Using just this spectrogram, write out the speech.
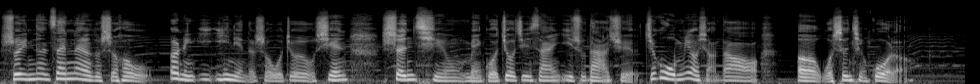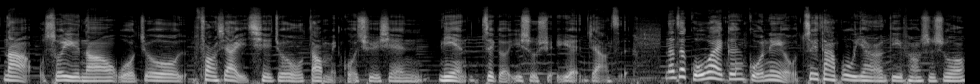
所以那在那个时候，二零一一年的时候，我就先申请美国旧金山艺术大学，结果我没有想到，呃，我申请过了。那所以呢，我就放下一切，就到美国去先念这个艺术学院这样子。那在国外跟国内有最大不一样的地方是说，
